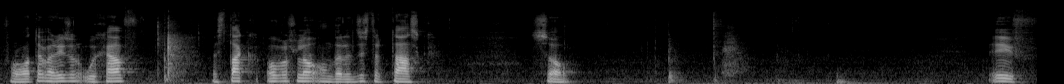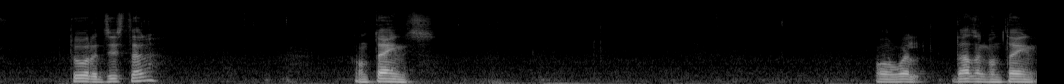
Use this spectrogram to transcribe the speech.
For whatever reason we have a stack overflow on the register task. So if to register contains or well doesn't contain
